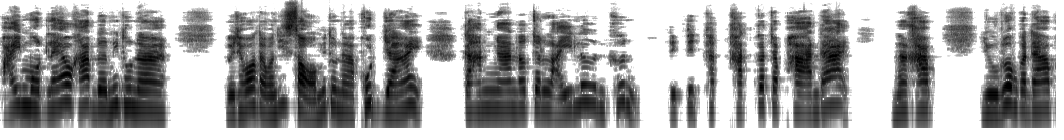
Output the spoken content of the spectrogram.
ไปหมดแล้วครับ เดือนมิถุนา โดยเฉพาะแต่วันที่สองมิถุนาพุธย้าย การงานเราจะไหลลื่นขึ้น ติดติดขัดขัดก็จะผ่านได้นะครับ อยู่ร่วมกับดาวพ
